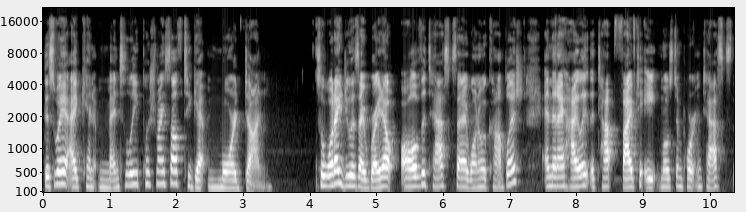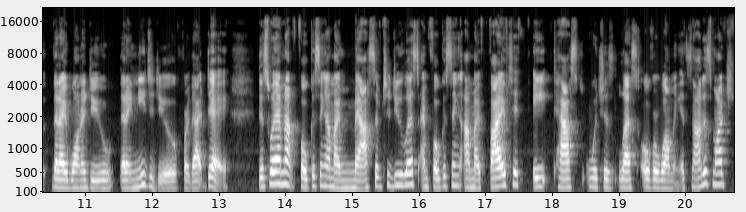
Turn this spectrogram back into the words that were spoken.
This way, I can mentally push myself to get more done. So, what I do is I write out all of the tasks that I want to accomplish, and then I highlight the top five to eight most important tasks that I want to do, that I need to do for that day. This way, I'm not focusing on my massive to do list. I'm focusing on my five to eight tasks, which is less overwhelming. It's not as much,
